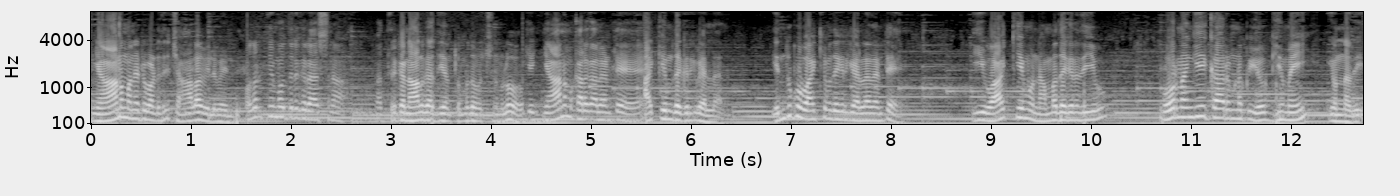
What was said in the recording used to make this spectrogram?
జ్ఞానం అనేటువంటిది చాలా విలువైంది మొదటి మొదటికి రాసిన పత్రిక నాలుగు అధ్యాయం తొమ్మిదో వచ్చినంలో ఈ జ్ఞానం కలగాలంటే వాక్యం దగ్గరికి వెళ్ళాలి. ఎందుకు వాక్యం దగ్గరికి వెళ్ళాలంటే ఈ వాక్యము నమ్మదగినదియు పూర్ణంగీకారమునకు యోగ్యమై ఉన్నది.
